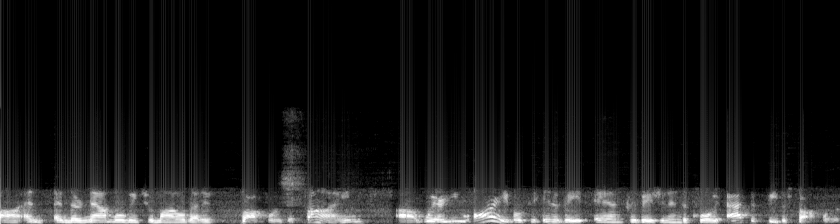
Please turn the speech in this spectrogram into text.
uh, and and they're now moving to a model that is software defined. Uh, where you are able to innovate and provision and deploy at the speed of software,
